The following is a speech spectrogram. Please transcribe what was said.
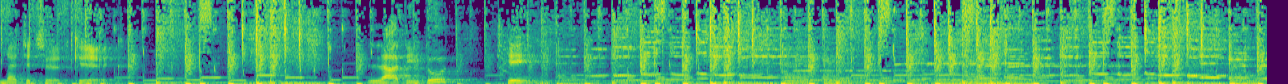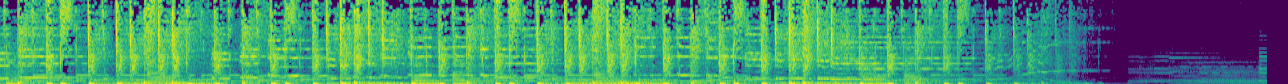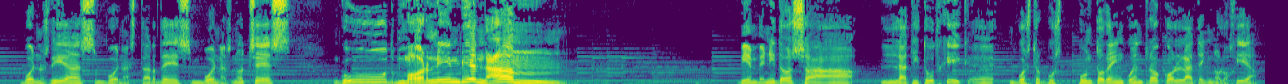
Latitude Kick. Latitud Kick. Buenos días, buenas tardes, buenas noches. Good morning Vietnam. Bienvenidos a Latitud Geek, eh, vuestro punto de encuentro con la tecnología.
